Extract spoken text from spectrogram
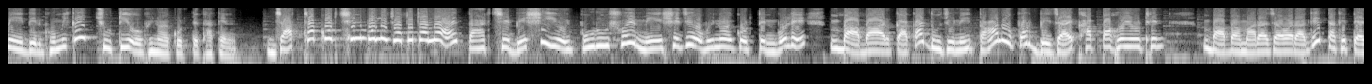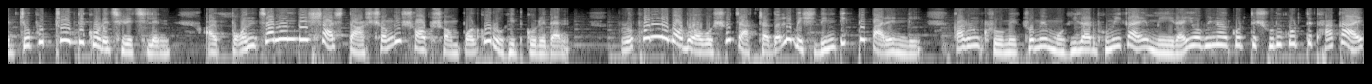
মেয়েদের ভূমিকায় চুটিয়ে অভিনয় করতে থাকেন। যাত্রা করছেন বলে যতটা নয়, তার চেয়ে বেশি ওই পুরুষ হয়ে মেয়ে সেজে অভিনয় করতেন বলে বাবা আর কাকা দুজনেই তাঁর ওপর বেজায় খাপ্পা হয়ে ওঠেন। বাবা মারা যাওয়ার আগে তাকে ত্যায্যপুত্র অব্দি করে ছেড়েছিলেন আর পঞ্চানন বিশ্বাস তার সঙ্গে সব সম্পর্ক রহিত করে দেন। প্রফুল্লবাবু অবশ্য যাত্রা দলে বেশি দিন টিকতে পারেননি, কারণ ক্রমে ক্রমে মহিলার ভূমিকায় মেয়েরাই অভিনয় করতে শুরু করতে থাকায়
